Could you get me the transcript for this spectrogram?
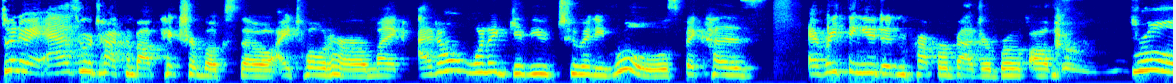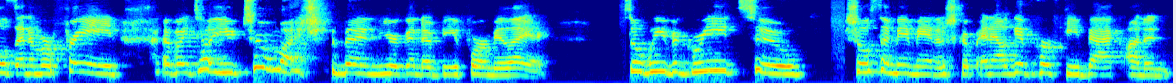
so anyway, as we're talking about picture books, though, I told her, I'm like, I don't want to give you too many rules because everything you did in Proper Badger broke all the rules. And I'm afraid if I tell you too much, then you're going to be formulaic. So we've agreed to, she'll send me a manuscript and I'll give her feedback on an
